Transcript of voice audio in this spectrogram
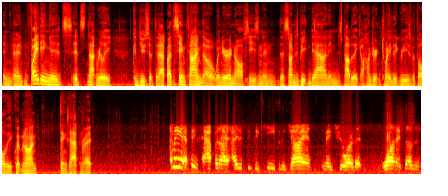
and, and fighting it's it's not really conducive to that. But at the same time, though, when you're in off season and the sun's beating down and it's probably like 120 degrees with all the equipment on, things happen, right? I mean, yeah, things happen. I, I just think the key for the Giants is to make sure that one, it doesn't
